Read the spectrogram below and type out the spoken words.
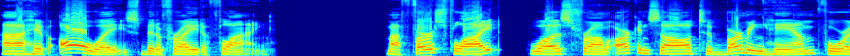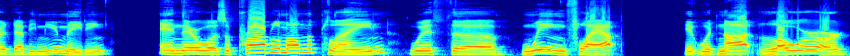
I have always been afraid of flying. My first flight was from Arkansas to Birmingham for a WMU meeting, and there was a problem on the plane with the wing flap. It would not lower or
